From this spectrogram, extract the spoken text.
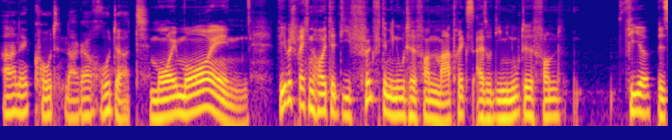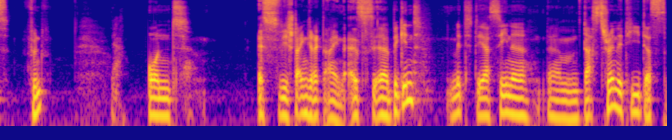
Arne Kotnager-Rudert. Moin, moin. Wir besprechen heute die fünfte Minute von Matrix, also die Minute von vier bis fünf. Und es, wir steigen direkt ein. Es äh, beginnt mit der Szene, ähm, dass Trinity das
